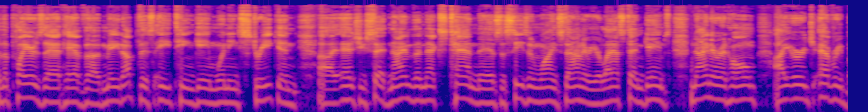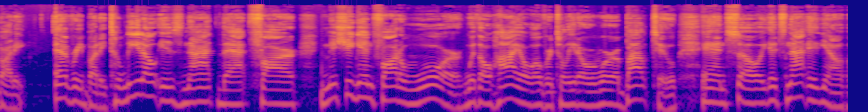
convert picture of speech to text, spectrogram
the players that have uh, made up this 18 game winning streak. And uh, as you said, nine of the next 10 as the season winds down. Here, your last 10 games, nine are at home. I urge everybody everybody. Toledo is not that far. Michigan fought a war with Ohio over Toledo, or we're about to. And so it's not, you know,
